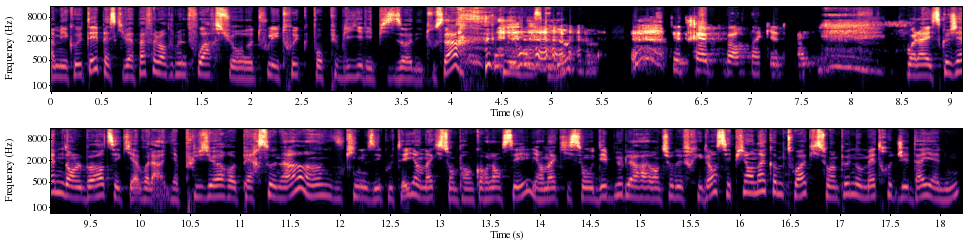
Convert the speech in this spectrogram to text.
à mes côtés, parce qu'il va pas falloir que je me foire sur euh, tous les trucs pour publier l'épisode et tout ça. Mais bon, bien. C'est très fort, t'inquiète pas. Voilà, et ce que j'aime dans le board, c'est qu'il y a voilà, il y a plusieurs personas, hein, vous qui nous écoutez, il y en a qui sont pas encore lancés, il y en a qui sont au début de leur aventure de freelance, et puis il y en a comme toi qui sont un peu nos maîtres Jedi à nous,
